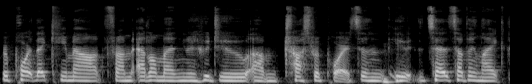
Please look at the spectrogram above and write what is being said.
report that came out from Edelman, you know, who do um, trust reports, and it said something like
